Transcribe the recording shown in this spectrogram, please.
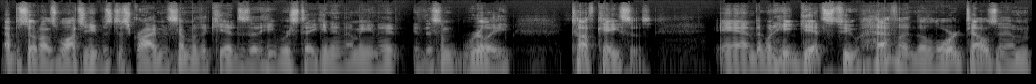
episode I was watching, he was describing some of the kids that he was taking in. I mean, it, it there's some really tough cases. And when he gets to heaven, the Lord tells him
